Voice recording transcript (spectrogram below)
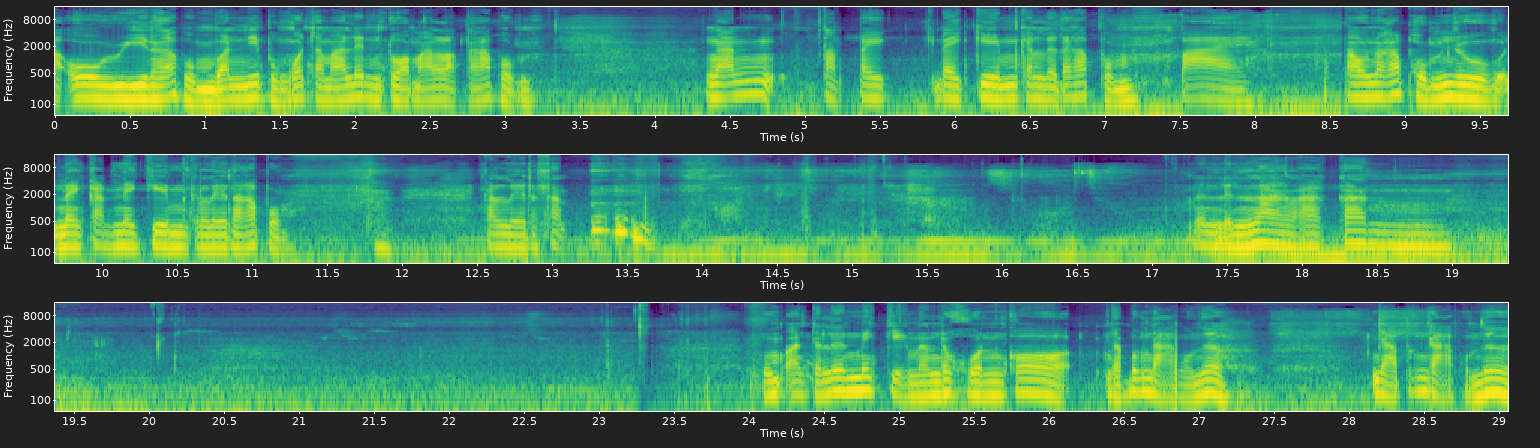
ROV นะครับผมวันนี้ผมก็จะมาเล่นตัวมาหลอดนะครับผม งั้นตัดไปในเกมกันเลยนะครับผม ไป เอานะครับผมอยู่ในกันในเกมกันเลยนะครับผม กันเลยนะสั้นเล่นเล่นล่างละกันผมอาจจะเล่นไม่เก่งนั้นทุกคนก็อย่าเพิ่งด่าผมเด้ออย่าเพิ่งด่าผมเด้อ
